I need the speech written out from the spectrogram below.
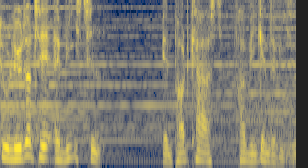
Du lytter til Avistid, en podcast fra Weekendavisen.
